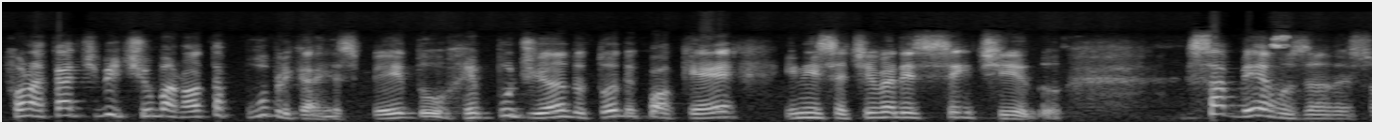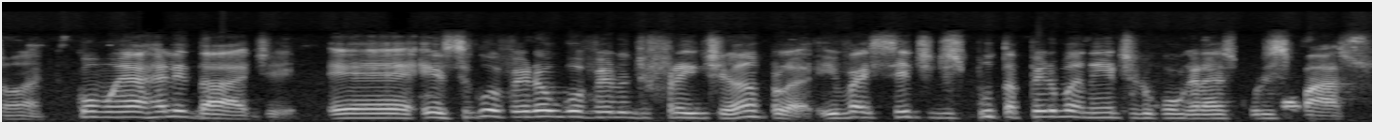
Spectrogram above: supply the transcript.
O Fonacat emitiu uma nota pública a respeito, repudiando toda e qualquer iniciativa nesse sentido. Sabemos, Anderson, como é a realidade. É, esse governo é um governo de frente ampla e vai ser de disputa permanente no Congresso por espaço.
